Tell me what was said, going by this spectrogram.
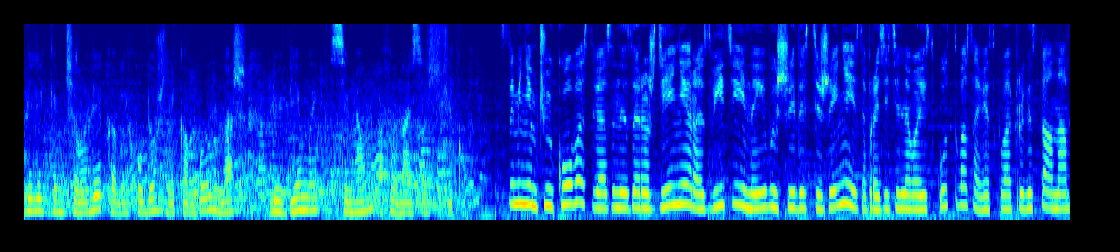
великим человеком и художником был наш любимый Семен Афанасьевич Чуйков. С именем Чуйкова связаны зарождение, развитие и наивысшие достижения изобразительного искусства советского Кыргызстана.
